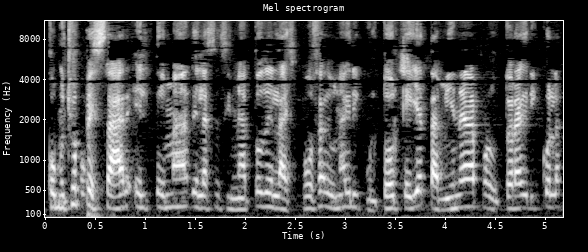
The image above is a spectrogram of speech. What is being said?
con mucho pesar el tema del asesinato de la esposa de un agricultor, que ella también era productora agrícola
